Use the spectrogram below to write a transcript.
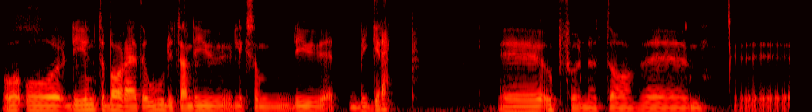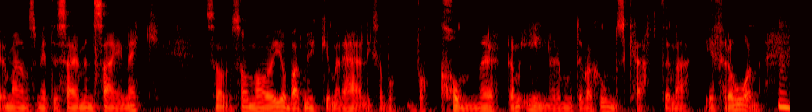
Och, och det är ju inte bara ett ord utan det är ju, liksom, det är ju ett begrepp. Eh, uppfunnet av eh, en man som heter Simon Sinek. Som, som har jobbat mycket med det här. Liksom, var, var kommer de inre motivationskrafterna ifrån? Mm.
